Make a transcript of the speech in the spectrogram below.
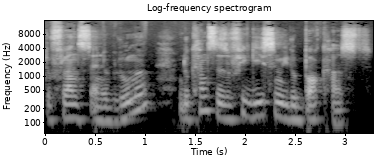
du pflanzt eine Blume und du kannst sie so viel gießen, wie du Bock hast,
